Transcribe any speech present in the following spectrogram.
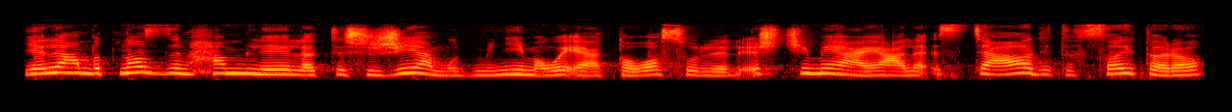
يلي عم بتنظم حملة لتشجيع مدمني مواقع التواصل الاجتماعي على استعادة السيطرة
